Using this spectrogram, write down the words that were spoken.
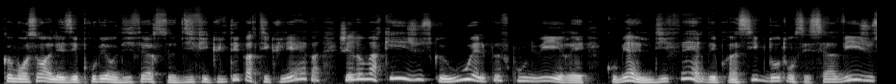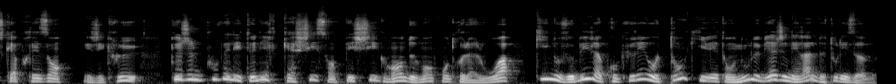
commençant à les éprouver en diverses difficultés particulières, j'ai remarqué jusqu'où elles peuvent conduire et combien elles diffèrent des principes dont on s'est servi jusqu'à présent, et j'ai cru que je ne pouvais les tenir cachés sans pécher grandement contre la loi qui nous oblige à procurer autant qu'il est en nous le bien général de tous les hommes.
